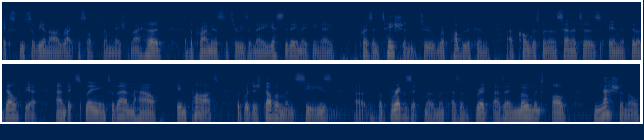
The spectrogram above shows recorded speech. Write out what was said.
exclusively in our right to self determination. I heard the Prime Minister Theresa May yesterday making a presentation to Republican uh, congressmen and senators in Philadelphia and explaining to them how, in part, the British government sees uh, the Brexit moment as a, as a moment of national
